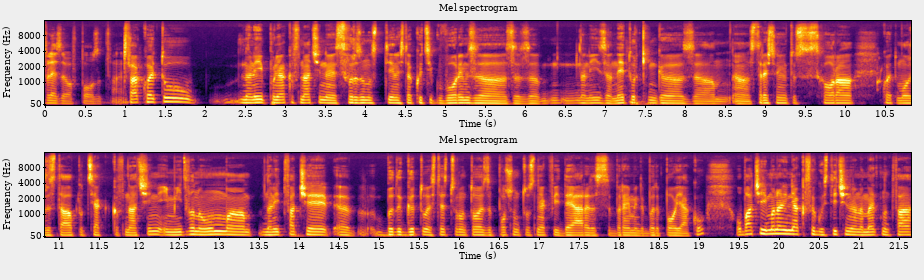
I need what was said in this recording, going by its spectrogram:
влезе в полза това нещо. Това, което нали, по някакъв начин е свързано с тези неща, които си говорим за, за, за, нали, за нетворкинга, за а, срещането с хора, което може да става по всякакъв начин. И ми идва на ум а, нали, това, че а, БДГ-то естествено то е започнато с някаква идея да се съберем и да бъде по-яко. Обаче има нали, някакъв егоистичен елемент на това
